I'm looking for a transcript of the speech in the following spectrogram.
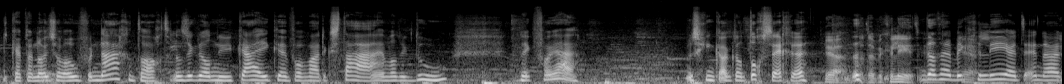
ik heb daar nooit zo over nagedacht. En als ik dan nu kijk en van waar ik sta en wat ik doe, dan denk ik van ja, misschien kan ik dan toch zeggen. Ja, dat heb ik geleerd. Dat heb ik geleerd. En daar,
